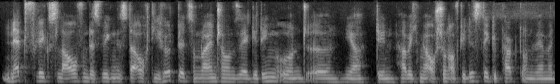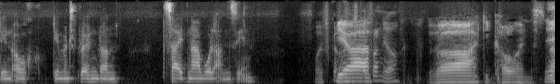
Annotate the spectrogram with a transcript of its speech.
Netflix laufen, deswegen ist da auch die Hürde zum Reinschauen sehr gering und äh, ja, den habe ich mir auch schon auf die Liste gepackt und werde mir den auch dementsprechend dann zeitnah wohl ansehen. Wolfgang ja. Stefan, ja. Ja, die Coens. Ne?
